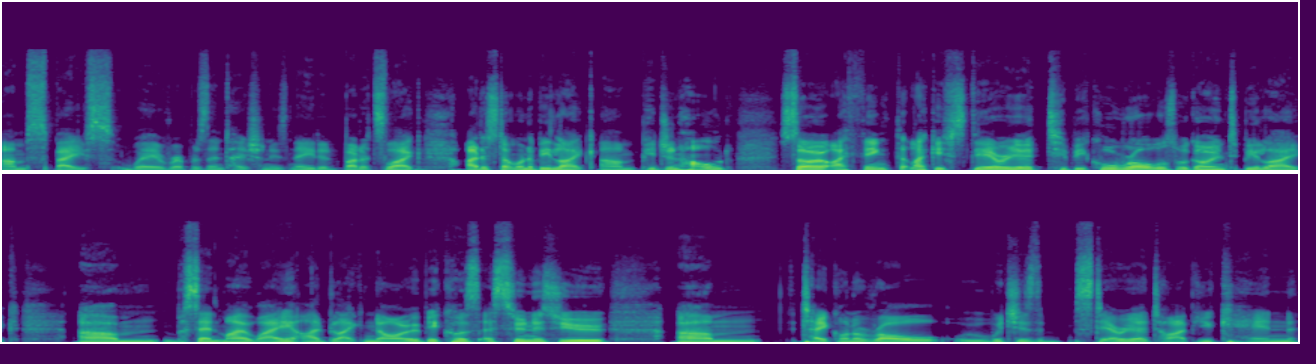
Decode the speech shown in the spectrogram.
um, space where representation is needed, but it's like I just don't want to be like um, pigeonholed. So I think that like if stereotypical roles were going to be like um, sent my way, I'd be like no, because as soon as you um, take on a role which is a stereotype, you can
